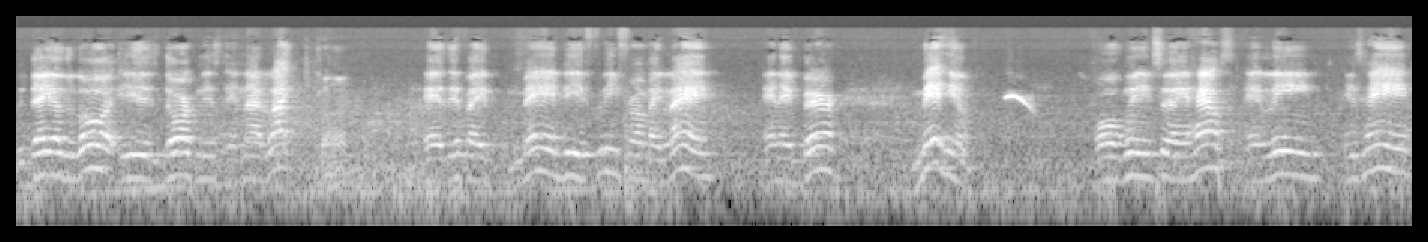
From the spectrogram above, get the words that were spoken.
The day of the Lord is darkness and not light. As if a man did flee from a lion and a bear met him, or went into a house and leaned his hand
